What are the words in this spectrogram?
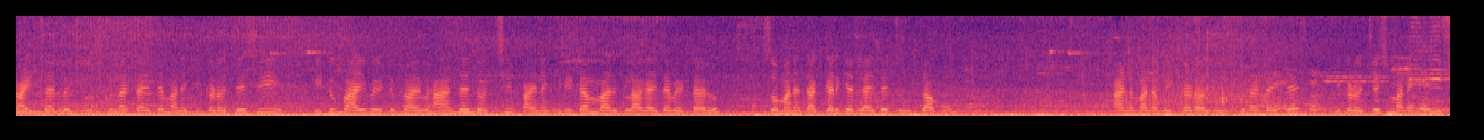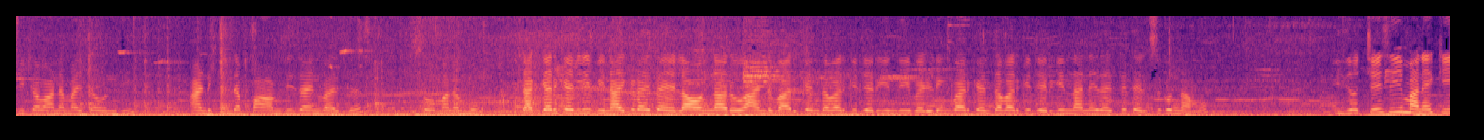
రైట్ సైడ్లో చూసుకున్నట్టయితే మనకి ఇక్కడ వచ్చేసి ఇటు ఫైవ్ ఇటు ఫైవ్ హ్యాండ్స్ అయితే వచ్చి పైన కిరీటం వర్క్ లాగా అయితే పెట్టారు. సో మన దగ్గరికి వెళ్ళి అయితే చూద్దాము. అండ్ మనం ఇక్కడ చూసుకున్నట్టయితే ఇక్కడ వచ్చేసి మనకి ముషిక వానం అయితే ఉంది. అండ్ కింద పామ్ డిజైన్ వర్క్ సో మనము దగ్గరికి వెళ్ళి వినాయకుడు అయితే ఎలా ఉన్నారు? అండ్ వర్క్ ఎంతవరకు జరిగింది వెల్డింగ్ వర్క్ ఎంతవరకు జరిగింది అనేది అయితే తెలుసుకుందాము. ఇది వచ్చేసి మనకి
